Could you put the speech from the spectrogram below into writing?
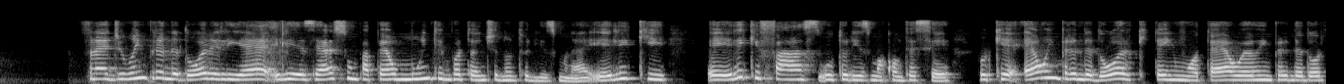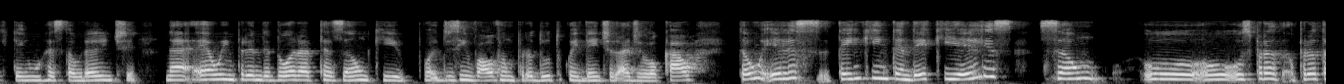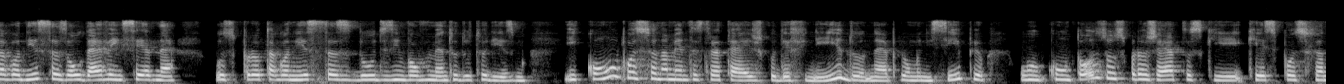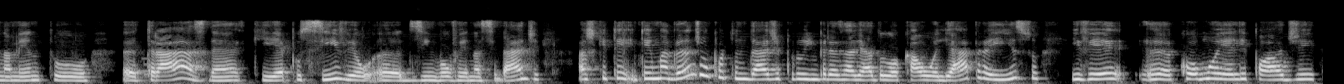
Fred, o empreendedor ele é, ele exerce um papel muito importante no turismo, né? Ele que é ele que faz o turismo acontecer, porque é o empreendedor que tem um hotel, é o empreendedor que tem um restaurante, né, é o empreendedor artesão que desenvolve um produto com identidade local. Então, eles têm que entender que eles são o, os protagonistas, ou devem ser, né, os protagonistas do desenvolvimento do turismo. E com o posicionamento estratégico definido né, para o município, com todos os projetos que, que esse posicionamento uh, traz, né, que é possível uh, desenvolver na cidade, acho que tem, tem uma grande oportunidade para o empresariado local olhar para isso e ver uh, como ele pode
